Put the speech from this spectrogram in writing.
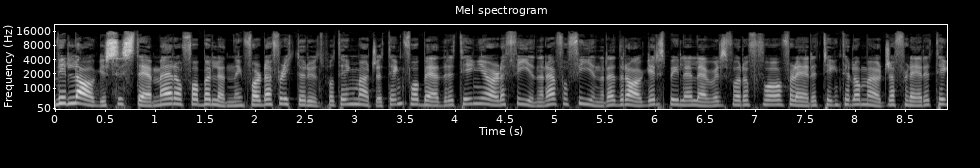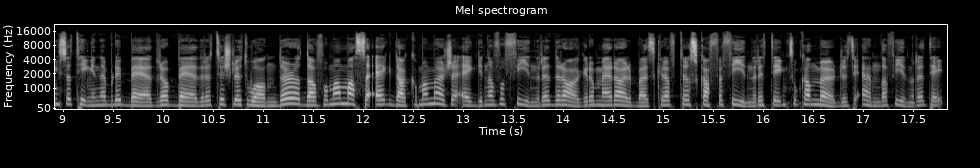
Vi lager systemer og får belønning for det. Flytter rundt på ting, merger ting, får bedre ting, gjør det finere, får finere drager, spiller levels for å få flere ting til å merge flere ting, så tingene blir bedre og bedre. Til slutt Wonder, og da får man masse egg. Da kan man merge eggene og få finere drager og mer arbeidskraft til å skaffe finere ting som kan merges til enda finere ting.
